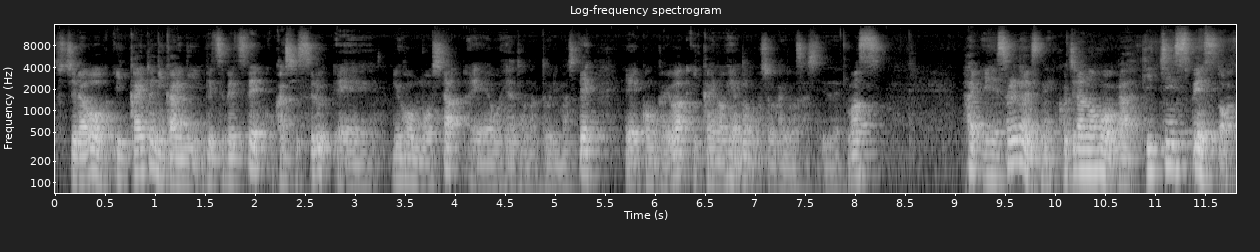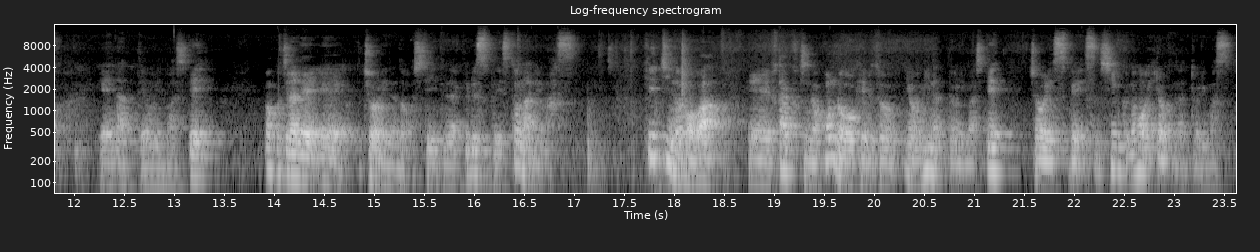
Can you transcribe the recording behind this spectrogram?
そちらを1階と2階に別々でお貸しする、えーリフォームをした、えーお部屋となっておりまして、え今回は1階のお部屋のご紹介をさせていただきます。はい、えーそれではですね、こちらの方がキッチンスペースと、えなっておりまして、ま、こちらで、え調理などしていただけるスペースとなります。キッチンの方は、えー2口のコンロを置けるようになっておりまして、調理スペース、シンクの方広くなっております。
